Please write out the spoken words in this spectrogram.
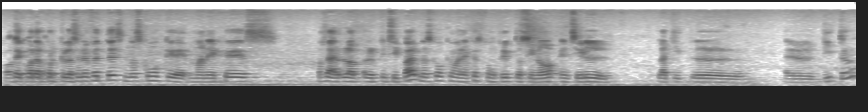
O sea, Recuerda, con- porque los NFTs no es como que manejes. O sea, lo, el principal no es como que manejes con cripto, sino en sí el, la el, el título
